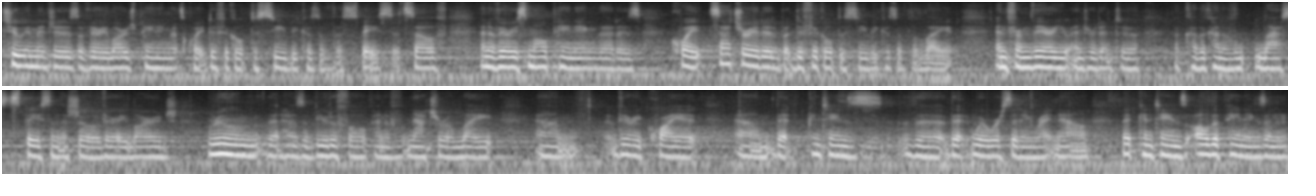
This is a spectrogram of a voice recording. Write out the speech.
two images, a very large painting that's quite difficult to see because of the space itself, and a very small painting that is quite saturated but difficult to see because of the light. And from there, you entered into a, the kind of last space in the show, a very large room that has a beautiful kind of natural light, um, very quiet, um, that contains the, that where we're sitting right now, that contains all the paintings. And,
